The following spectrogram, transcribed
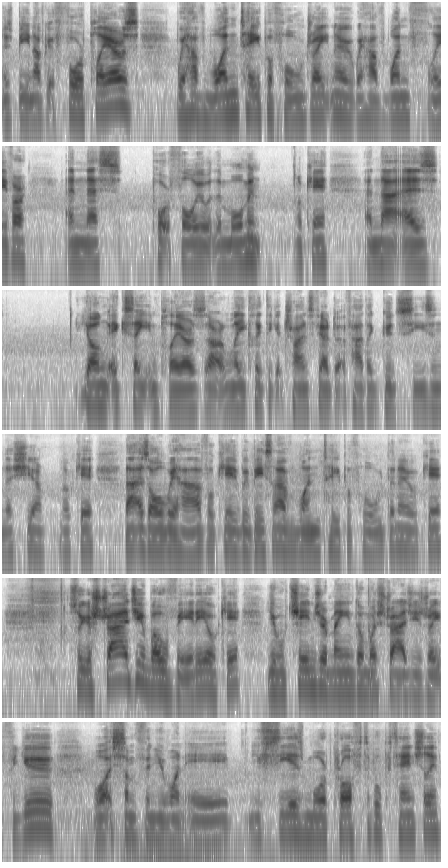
as being I've got four players. We have one type of hold right now. We have one flavour in this portfolio at the moment, okay, and that is young, exciting players that are likely to get transferred that have had a good season this year. Okay, that is all we have. Okay, we basically have one type of holder now. Okay, so your strategy will vary. Okay, you will change your mind on what strategy is right for you, what's something you want to you see as more profitable potentially.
